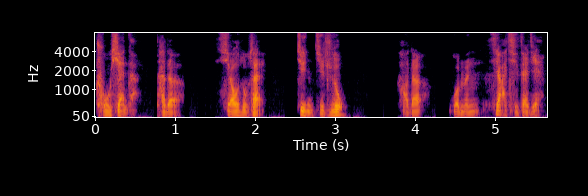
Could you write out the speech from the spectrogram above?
出现的，他的。小组赛晋级之路。好的，我们下期再见。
